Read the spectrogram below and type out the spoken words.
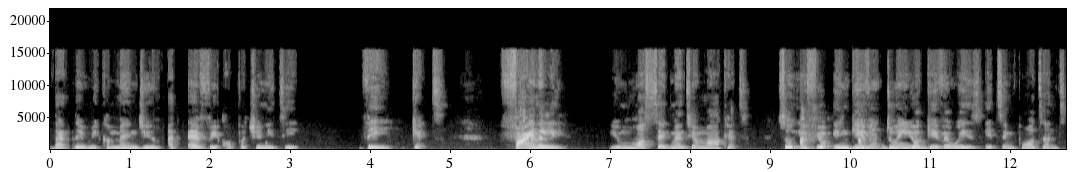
that they recommend you at every opportunity they get. Finally, you must segment your market. So if you're in giving doing your giveaways, it's important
